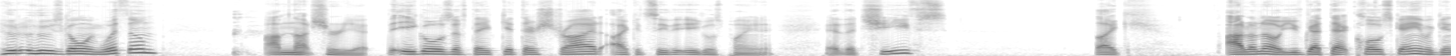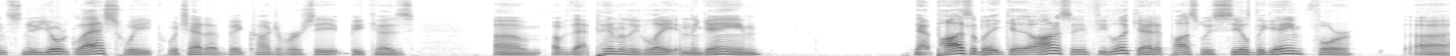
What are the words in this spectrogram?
Who who's going with them? I'm not sure yet. The Eagles, if they get their stride, I could see the Eagles playing it. Uh, the Chiefs, like, I don't know. You've got that close game against New York last week, which had a big controversy because um, of that penalty late in the game. That possibly, honestly, if you look at it, possibly sealed the game for uh,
